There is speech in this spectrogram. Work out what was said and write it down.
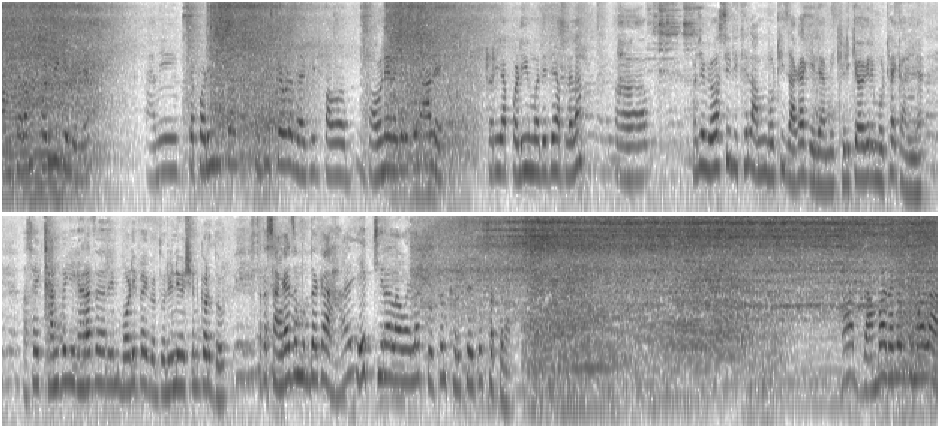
आमच्याला पडवी केलेली आहे. आणि त्या पडवीचं उद्दिष्ट एवढंच आहे की पाव पाहुणे वगैरे कोण आले तर या पडवीमध्ये ते आपल्याला म्हणजे व्यवस्थित इथे लांब मोठी जागा केली आम्ही. खिडक्या वगैरे मोठ्या काढल्या. असं एक छानपैकी घराचं रि मॉडिफाय करतो रिनोव्हेशन करतो. आता सांगायचा मुद्दा काय हा एक चिरा लावायला टोटल खर्च येतो सतरा. जांबा दगड तुम्हाला.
